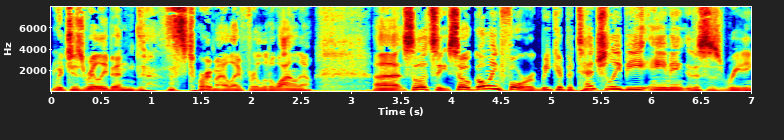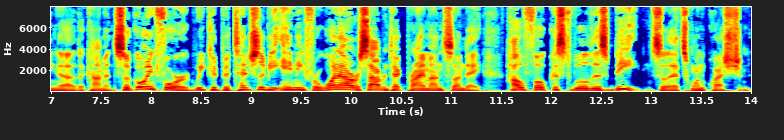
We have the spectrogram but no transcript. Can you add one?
which has really been the story of my life for a little while now. Uh, so let's see. So going forward, we could potentially be aiming. This is reading uh, the comment. So going forward, we could potentially be aiming for one hour of Sovereign Tech Prime on Sunday. How focused will this be? So that's one question.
